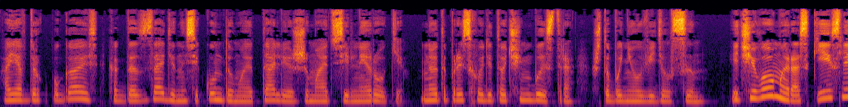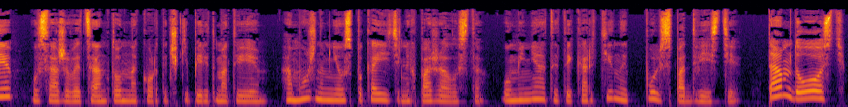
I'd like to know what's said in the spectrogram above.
а я вдруг пугаюсь, когда сзади на секунду мою талию сжимают сильные руки. Но это происходит очень быстро, чтобы не увидел сын. «И чего мы раскисли?» — усаживается Антон на корточки перед Матвеем. «А можно мне успокоительных, пожалуйста? У меня от этой картины пульс под 200». «Там дождь!»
